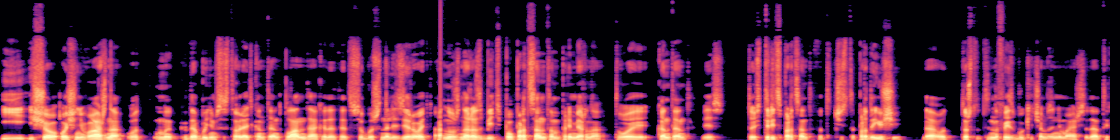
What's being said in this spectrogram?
И еще очень важно, вот мы, когда будем составлять контент-план, да, когда ты это все будешь анализировать, а, нужно разбить по процентам примерно твой контент весь. То есть 30% это чисто продающий, да, вот то, что ты на Фейсбуке чем занимаешься, да, ты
